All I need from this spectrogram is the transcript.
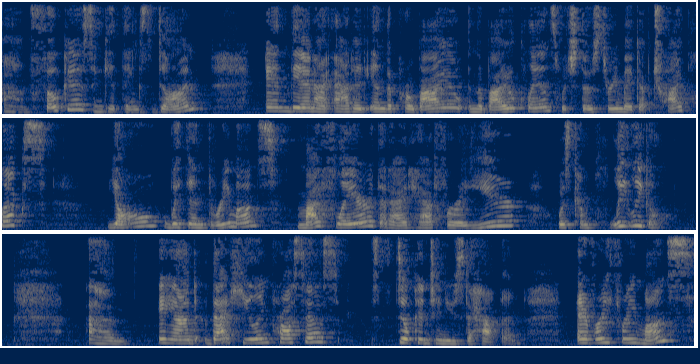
um, focus and get things done. And then I added in the ProBio and the BioCleanse, which those three make up triplex. Y'all, within three months, my flare that I'd had for a year was completely gone. Um, and that healing process still continues to happen. Every three months,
